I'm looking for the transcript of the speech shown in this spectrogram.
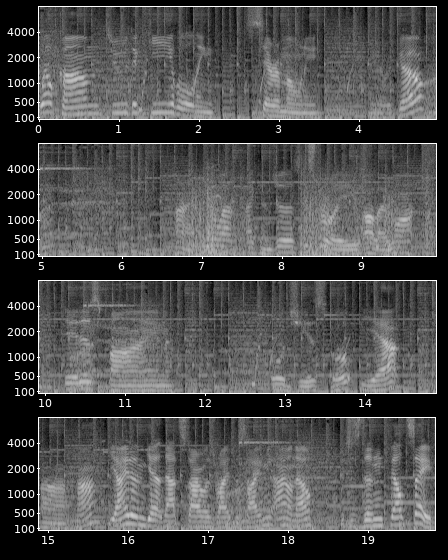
Welcome to the key-holding ceremony. Here we go. Alright, you know what? I can just destroy you all I want. It is fine. Oh, jeez. Oh, yeah. Uh-huh. Yeah, I didn't get that star was right beside me. I don't know. It just didn't felt safe.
